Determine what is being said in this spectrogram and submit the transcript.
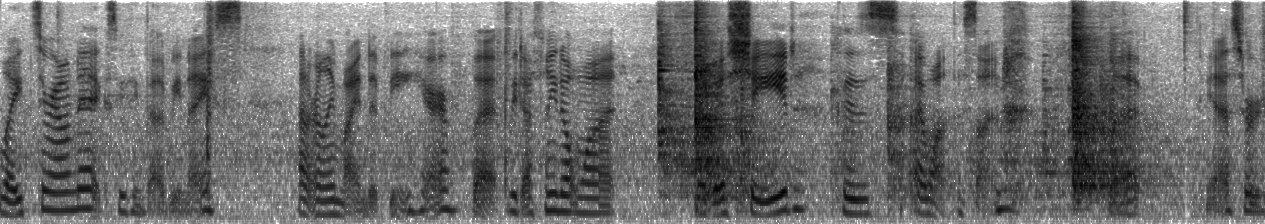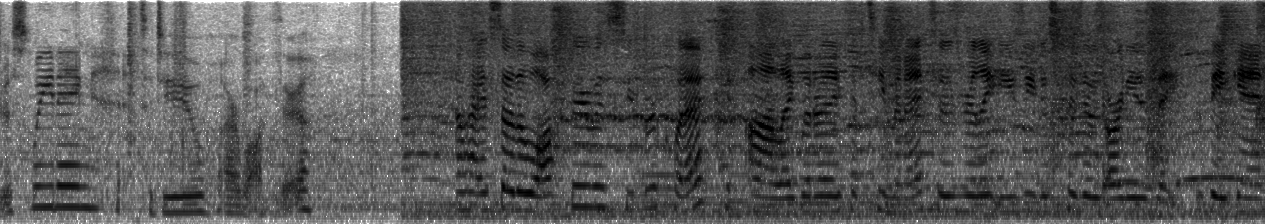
lights around it because we think that would be nice. I don't really mind it being here, but we definitely don't want like a shade because I want the sun. But yeah, so we're just waiting to do our walkthrough. Okay, so the walkthrough was super quick, uh, like literally 15 minutes. It was really easy just because it was already a vacant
